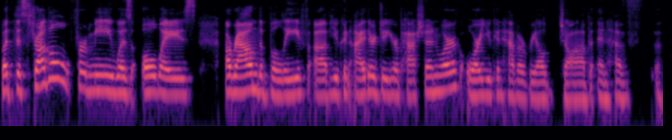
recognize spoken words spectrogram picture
But the struggle for me was always around the belief of you can either do your passion work or you can have a real job and have a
